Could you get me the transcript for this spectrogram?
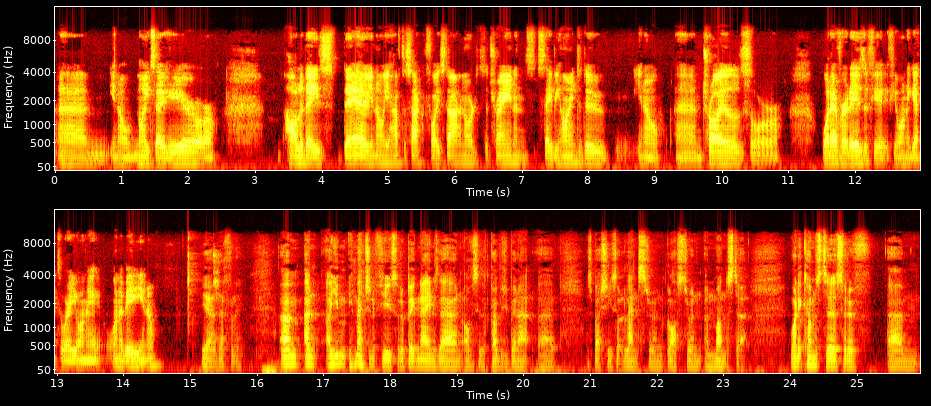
Um, you know, nights out here or holidays there. You know, you have to sacrifice that in order to train and stay behind to do, you know, um, trials or whatever it is. If you if you want to get to where you want to want to be, you know. Yeah, definitely. Um, and uh, you, you, mentioned a few sort of big names there, and obviously the clubs you've been at, uh, especially sort of Leinster and Gloucester and, and Munster. When it comes to sort of um,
